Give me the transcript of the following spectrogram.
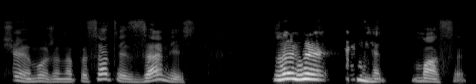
Що я можу написати замість маси?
